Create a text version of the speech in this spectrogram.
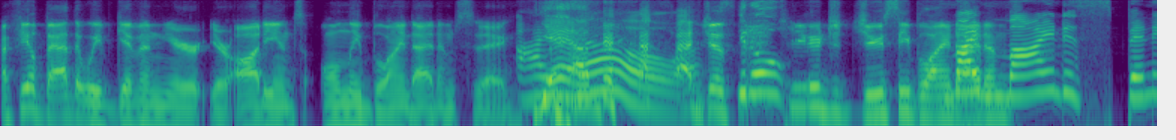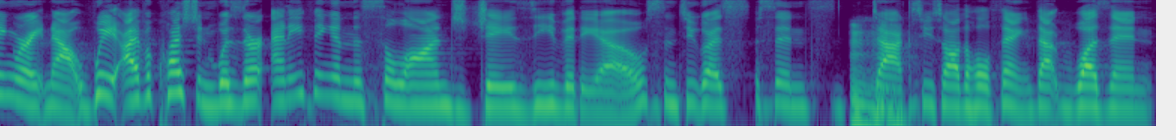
I feel bad that we've given your your audience only blind items today. I yeah. know. Just you know, huge juicy blind my items. My mind is spinning right now. Wait, I have a question. Was there anything in the Solange Jay Z video since you guys since mm-hmm. Dax you saw the whole thing that wasn't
